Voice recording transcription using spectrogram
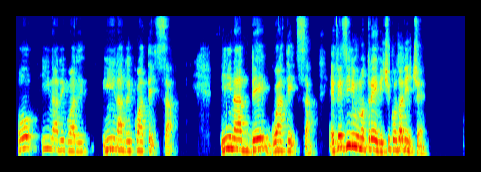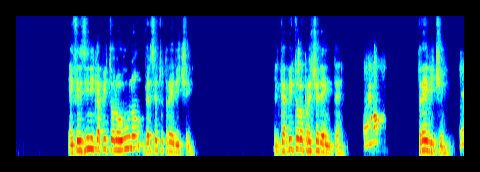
o inadeguatezza inadeguatezza. Efesini 1.13 cosa dice? Efesini capitolo 1, versetto 13. Il capitolo precedente. 1. 13. 1.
